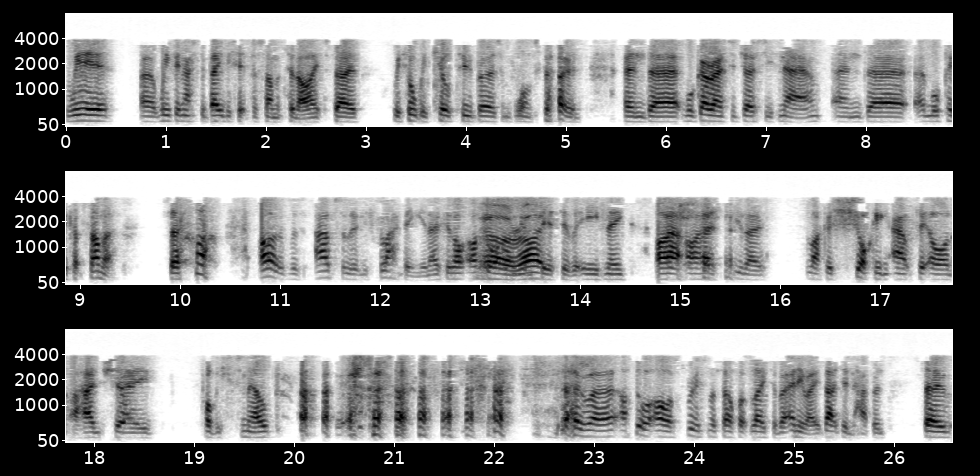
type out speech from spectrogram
We're, uh, we've been asked to babysit for Summer tonight, so we thought we'd kill two birds with one stone. And uh, we'll go around to Josie's now and uh, and we'll pick up Summer. So I was absolutely flapping, you know, because I, I thought I Oh, was right. going to see her till the evening. I, I had, you know, like a shocking outfit on. I hadn't shaved, probably smelt. so uh, I thought I'll spruce myself up later, but anyway, that didn't happen. So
